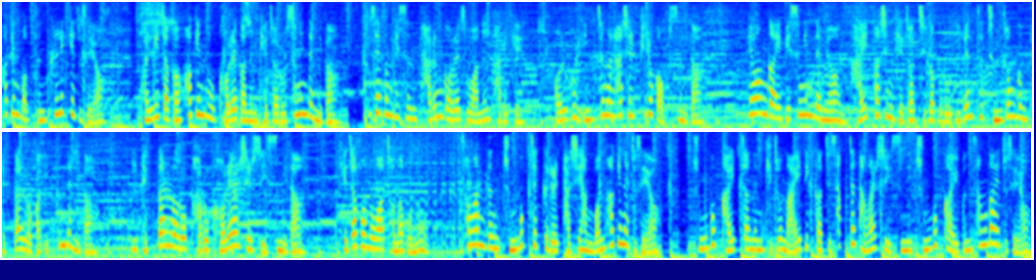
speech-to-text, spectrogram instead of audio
확인 버튼 클릭해주세요. 관리자가 확인 후 거래 가능 계좌로 승인됩니다. 투세븐빗은 다른 거래소와는 다르게 얼굴 인증을 하실 필요가 없습니다. 회원 가입이 승인되면 가입하신 계좌 지갑으로 이벤트 증정금 100달러가 입금됩니다. 이 100달러로 바로 거래하실 수 있습니다. 계좌번호와 전화번호, 성함 등 중복 체크를 다시 한번 확인해 주세요. 중복 가입자는 기존 아이디까지 삭제당할 수 있으니 중복 가입은 삼가해 주세요.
